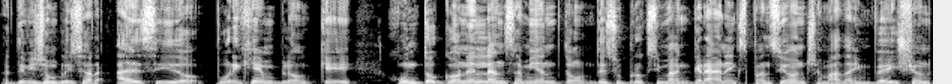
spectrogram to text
Activision Blizzard ha decidido, por ejemplo, que junto con el lanzamiento de su próxima gran expansión llamada Invasion,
